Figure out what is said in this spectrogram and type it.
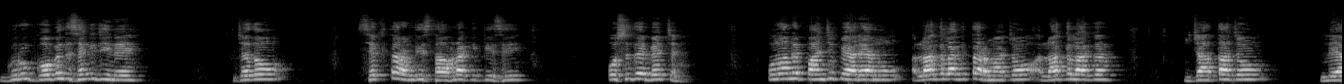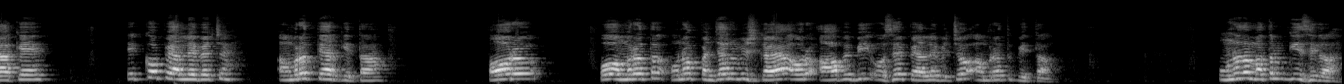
ਗੁਰੂ ਗੋਬਿੰਦ ਸਿੰਘ ਜੀ ਨੇ ਜਦੋਂ ਸਿੱਖ ਧਰਮ ਦੀ ਸਥਾਪਨਾ ਕੀਤੀ ਸੀ, ਉਸ ਦੇ ਵਿੱਚ ਉਹਨਾਂ ਨੇ ਪੰਜ ਪਿਆਰਿਆਂ ਨੂੰ ਅਲੱਗ-ਅਲੱਗ ਧਰਮਾਂ ਚੋਂ ਅਲੱਗ-ਅਲੱਗ ਜਾਤਾਂ ਚੋਂ ਲਿਆ ਕੇ ਇੱਕੋ ਪਿਆਲੇ ਵਿੱਚ ਅੰਮ੍ਰਿਤ ਤਿਆਰ ਕੀਤਾ ਔਰ ਉਹ ਅੰਮ੍ਰਿਤ ਉਹਨਾਂ ਪੰਜਾਂ ਨੂੰ ਵੀ ਛਕਾਇਆ ਔਰ ਆਪ ਵੀ ਉਸੇ ਪਿਆਲੇ ਵਿੱਚੋਂ ਅੰਮ੍ਰਿਤ ਪੀਤਾ। ਉਹਨਾਂ ਦਾ ਮਤਲਬ ਕੀ ਸੀਗਾ?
